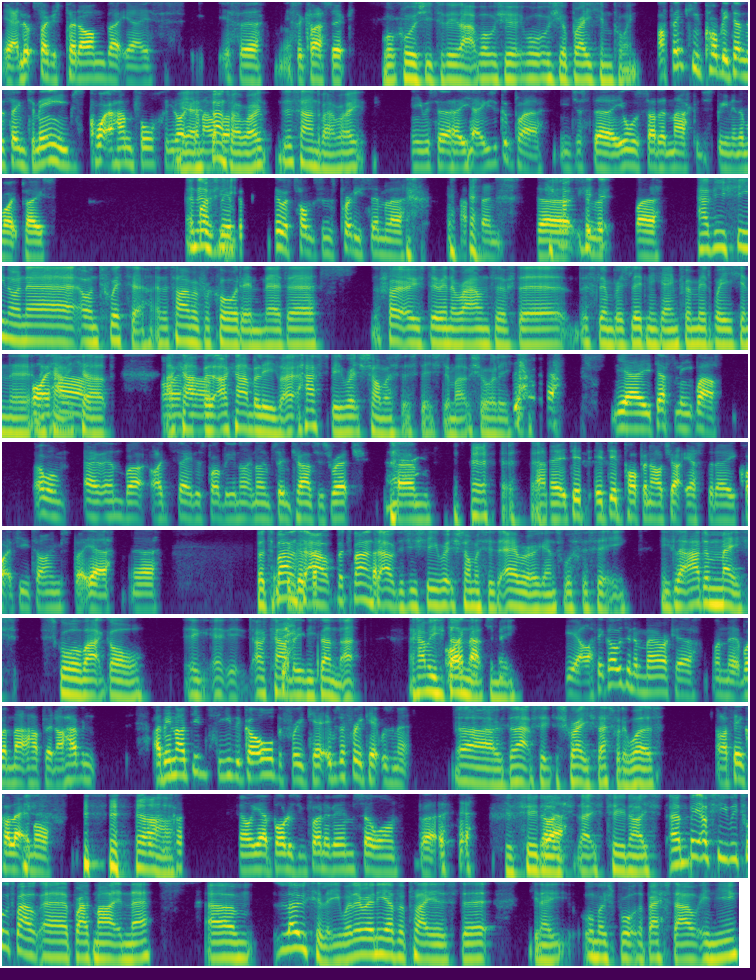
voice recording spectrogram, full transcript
yeah, it looks like it's put on, but yeah, it's it's a it's a classic. What caused you to do that? What was your what was your breaking point? I think he'd probably done the same to me. He was quite a handful. He liked yeah, sounds about right. This sound about right. He was uh, yeah, he was a good player. He just uh, he always had a knack of just being in the right place. And obviously, Lewis Thompson's pretty similar in that sense. Uh, similar player. Have you seen on uh, on Twitter at the time of recording? There's a the photos doing the rounds of the the Slimbridge Lydney game for midweek in the, in the County Cup. I, I can't. Be, I can't believe it. it has to be Rich Thomas that stitched him up. Surely. yeah, definitely. Well, I won't out him, but I'd say there's probably a 99% chance it's Rich. Um, and it did it did pop in our chat yesterday quite a few times. But yeah. Uh, but to balance it out, but to balance it out, did you see Rich Thomas's error against Worcester City? He's let Adam Mace score that goal. It, it, I can't believe he's done that. I can't believe he's done that to me. Yeah, I think I was in America when the, when that happened. I haven't. I mean, I did see the goal, the free kick. It was a free kick, wasn't it? Oh, it was an absolute disgrace. That's what it was. I think I let him off. oh. oh yeah, bodies in front of him, so on. But you're too nice. Yeah. That is too nice. Um, but obviously, we talked about uh, Brad Martin there. Um, locally, were there any other players that you know almost brought the best out in you?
